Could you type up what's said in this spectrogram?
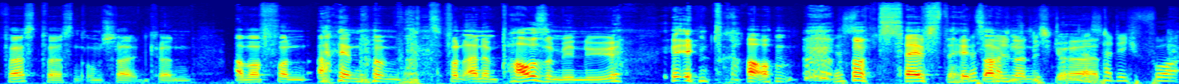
First Person umschalten können. Aber von einem, von einem Pausemenü im Traum Das- und Save States habe war ich noch nicht dumm. gehört. Das hatte ich vor,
